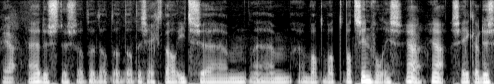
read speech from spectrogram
Ja. Dus dus dat, dat, dat, dat is echt wel iets ehm, ehm, wat, wat, wat zinvol is. Ja, ja. zeker. Dus,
